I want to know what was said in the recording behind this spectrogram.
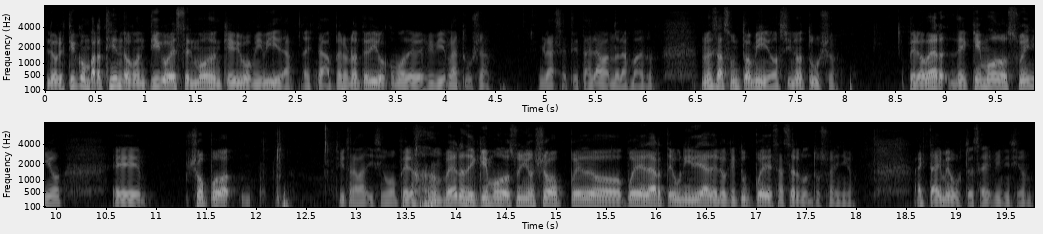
Lo que estoy compartiendo contigo es el modo en que vivo mi vida. Ahí está, pero no te digo cómo debes vivir la tuya. Gracias, te estás lavando las manos. No es asunto mío, sino tuyo. Pero ver de qué modo sueño, eh, yo puedo... Estoy trabadísimo, pero ver de qué modo sueño yo puedo, puede darte una idea de lo que tú puedes hacer con tu sueño. Ahí está, ahí me gustó esa definición.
